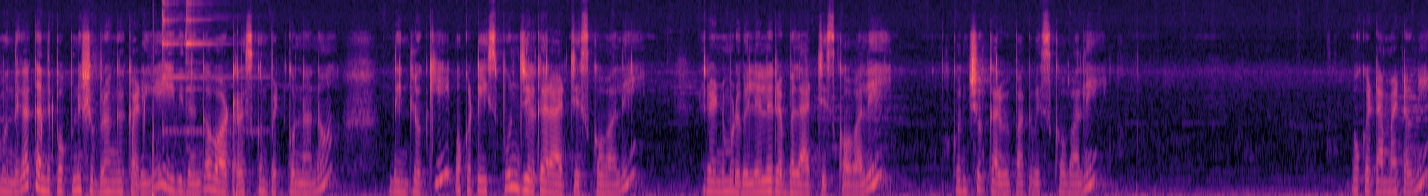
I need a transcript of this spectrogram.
ముందుగా కందిపప్పుని శుభ్రంగా కడిగి ఈ విధంగా వాటర్ వేసుకొని పెట్టుకున్నాను. దీంట్లోకి ఒక టీ స్పూన్ జీలకర్ర యాడ్ చేసుకోవాలి. రెండు మూడు వెల్లుల్లి రెబ్బలు యాడ్ చేసుకోవాలి. కొంచెం కరివేపాకు వేసుకోవాలి. ఒక టమాటోని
